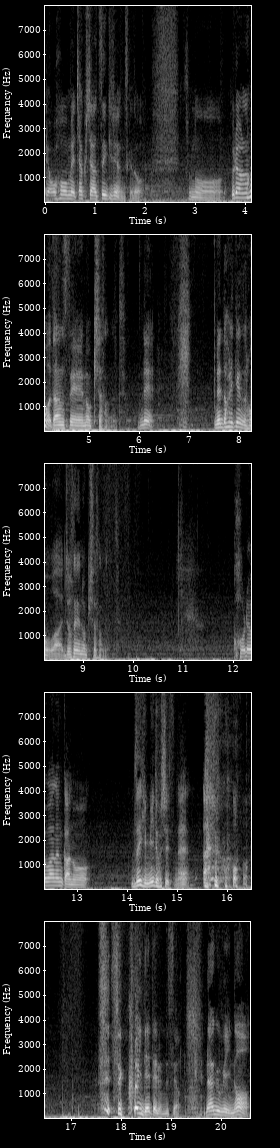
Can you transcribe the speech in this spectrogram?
両方めちゃくちゃ熱い記事なんですけどその浦和の方は男性の記者さんなんですよ。でレッドハリケーンズの方は女性の記者さんなんですこれはなんかあの、ぜひ見てほしいですね。あのすっごい出てるんですよ。ラグビーの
